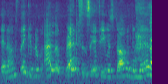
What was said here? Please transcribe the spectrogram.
And I'm thinking, of, I look back to see if he was talking to Betty.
